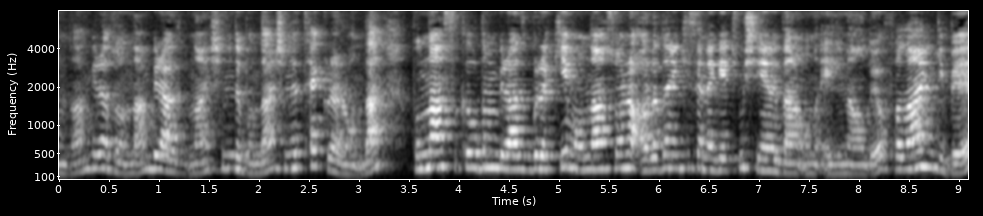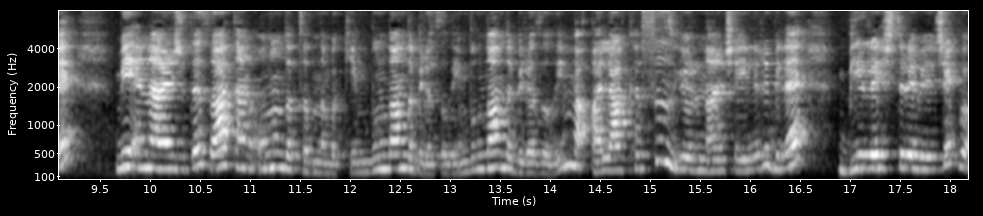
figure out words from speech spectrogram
bundan, biraz ondan, biraz bundan, şimdi bundan, şimdi tekrar ondan. Bundan sıkıldım biraz bırakayım, ondan sonra aradan iki sene geçmiş yeniden onu eline alıyor falan gibi bir enerjide zaten onun da tadına bakayım, bundan da biraz alayım, bundan da biraz alayım ve alakasız görünen şeyleri bile birleştirebilecek ve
